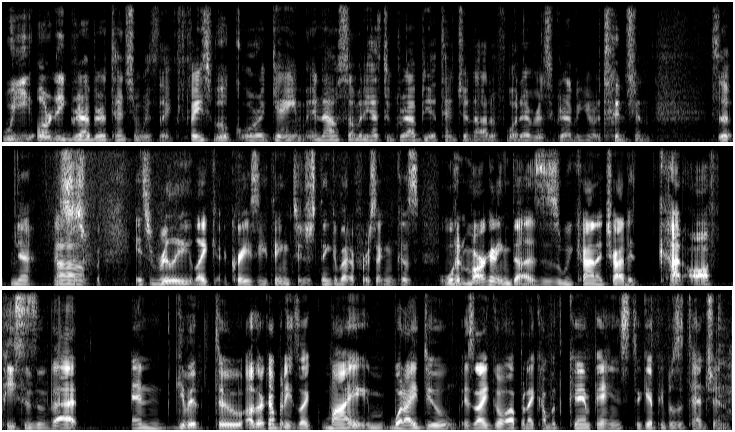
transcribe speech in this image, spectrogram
we already grab your attention with like Facebook or a game, and now somebody has to grab the attention out of whatever is grabbing your attention. So Yeah. It's Um, just it's really like a crazy thing to just think about it for a second because what marketing does is we kind of try to cut off pieces of that and give it to other companies. Like my what I do is I go up and I come with campaigns to get people's attention,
